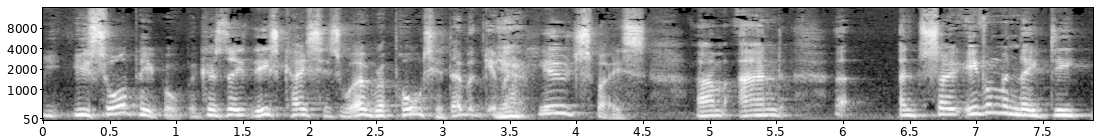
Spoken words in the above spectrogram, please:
you saw people because the, these cases were reported. They were given Yeah. huge space, um, and uh, and so even when they de-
